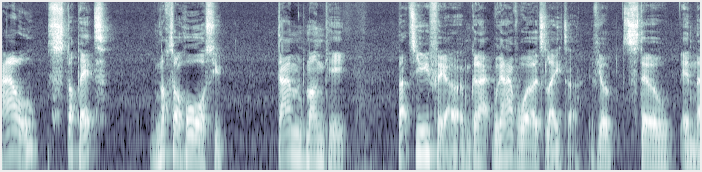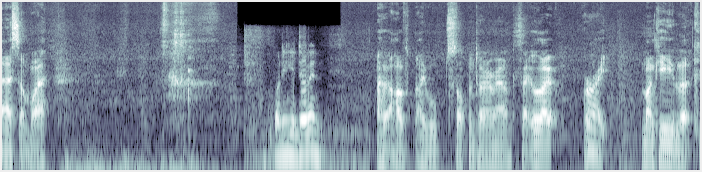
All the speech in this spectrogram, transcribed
Ow! Stop it! Not a horse, you damned monkey. That's you, Theo. I'm gonna we're gonna have words later if you're still in there somewhere. What are you doing? I, I'll, I will stop and turn around. Say, all right, all right, monkey. Look,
